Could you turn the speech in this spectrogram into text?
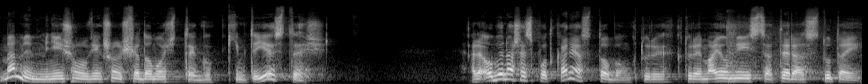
mamy mniejszą lub większą świadomość tego, kim Ty jesteś. Ale oby nasze spotkania z Tobą, które, które mają miejsce teraz tutaj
